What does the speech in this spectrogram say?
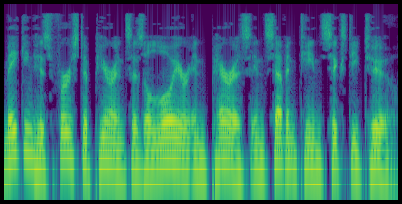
making his first appearance as a lawyer in Paris in 1762.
